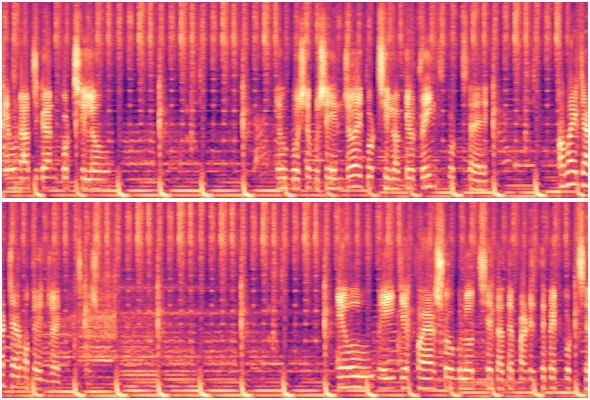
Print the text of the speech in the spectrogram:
কেউ নাচ গান করছিল। কেউ বসে বসে এনজয় করছিল, কেউ ড্রিঙ্কস করছে। সবাই যার যার মতো এনজয় করছে। কেউ এই যে ফায়ার শো গুলো হচ্ছে, তাতে পার্টিসিপেট করছে।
